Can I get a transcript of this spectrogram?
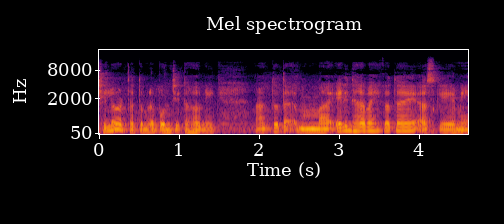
ছিল, অর্থাৎ তোমরা বঞ্চিত হওনি। তো এরই ধারাবাহিকতায় আজকে আমি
